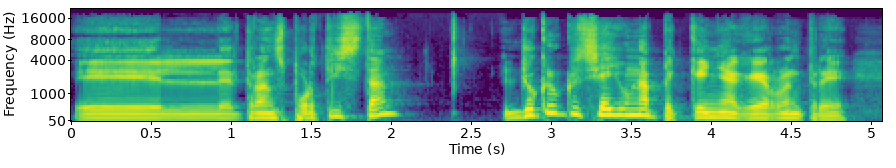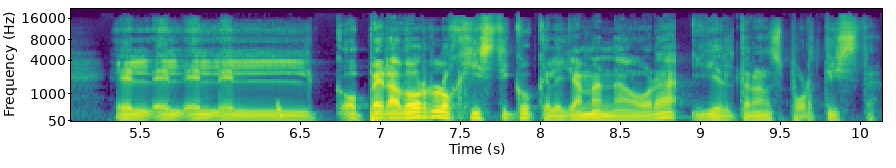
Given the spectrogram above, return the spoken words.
El, transportista, yo creo que sí hay una pequeña guerra entre el, el, operador logístico que le llaman ahora y el transportista.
